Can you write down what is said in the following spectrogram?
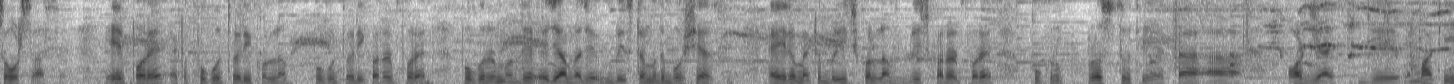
সোর্স আছে। এরপরে একটা পুকুর তৈরি করলাম। পুকুর তৈরি করার পরে পুকুরের মধ্যে এই যে আমরা যে ব্রিজটার মধ্যে বসে আছি, এইরকম একটা ব্রিজ করলাম। ব্রিজ করার পরে পুকুর প্রস্তুতি একটা পর্যায় যে মাটি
